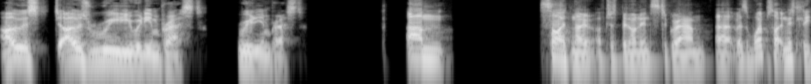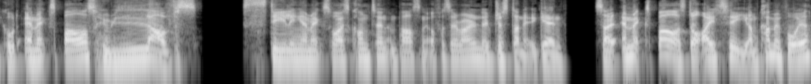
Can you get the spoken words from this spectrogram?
I was I was really really impressed, really impressed. Um, side note: I've just been on Instagram. Uh, there's a website in Italy called MX Bars who loves stealing MXY's content and passing it off as their own. They've just done it again. So mxbars.it, I'm coming for you.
